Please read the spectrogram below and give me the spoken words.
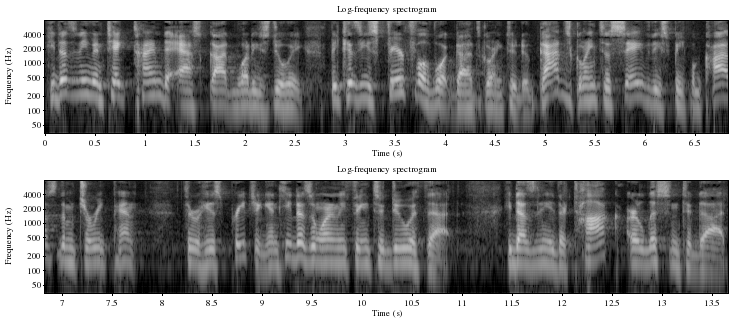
He doesn't even take time to ask God what he's doing because he's fearful of what God's going to do. God's going to save these people, cause them to repent through his preaching, and he doesn't want anything to do with that. He doesn't either talk or listen to God.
